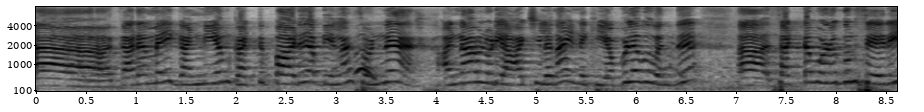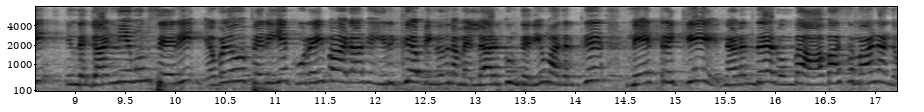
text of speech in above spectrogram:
ஆஹ், கடமை கண்ணியம் கட்டுப்பாடு அப்படின்லாம் சொன்ன அண்ணாவினுடைய ஆட்சியில தான் இன்னைக்கு எவ்வளவு வந்து சட்டம் ஒழுங்கும் சரி இந்த கண்ணியமும் சரி எவ்வளவு பெரிய குறைபாடாக இருக்கு அப்படிங்கிறது நம்ம எல்லாருக்கும் தெரியும். அதற்கு நேற்றைக்கு நடந்த ரொம்ப ஆபாசமான அந்த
